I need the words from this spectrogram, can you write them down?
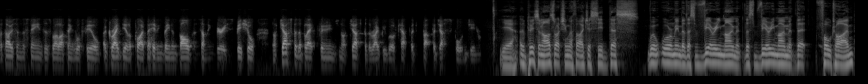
but those in the stands as well. I think will feel a great deal of pride for having been involved in something very special, not just for the Black Ferns, not just for the Rugby World Cup, but, but for just sport in general. Yeah, the person I was watching with, I just said this we'll, we'll remember this very moment, this very moment that full time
